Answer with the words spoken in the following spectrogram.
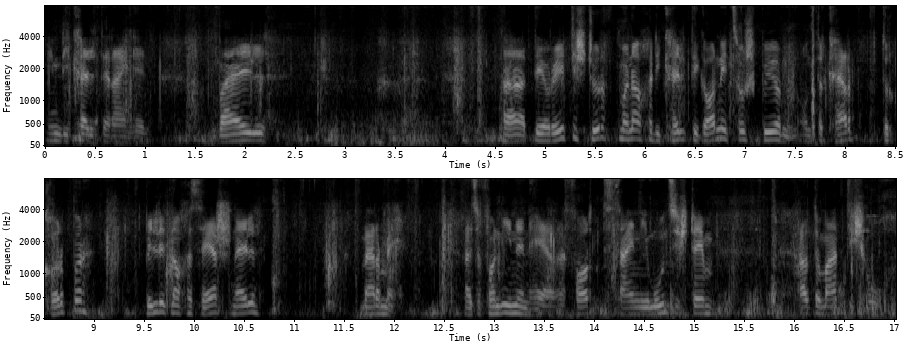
in die Kälte reingehen. Weil äh, theoretisch dürfte man nachher die Kälte gar nicht so spüren und der, Körper, der Körper bildet nachher sehr schnell Wärme. Also von innen her. Er fährt sein Immunsystem automatisch hoch.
